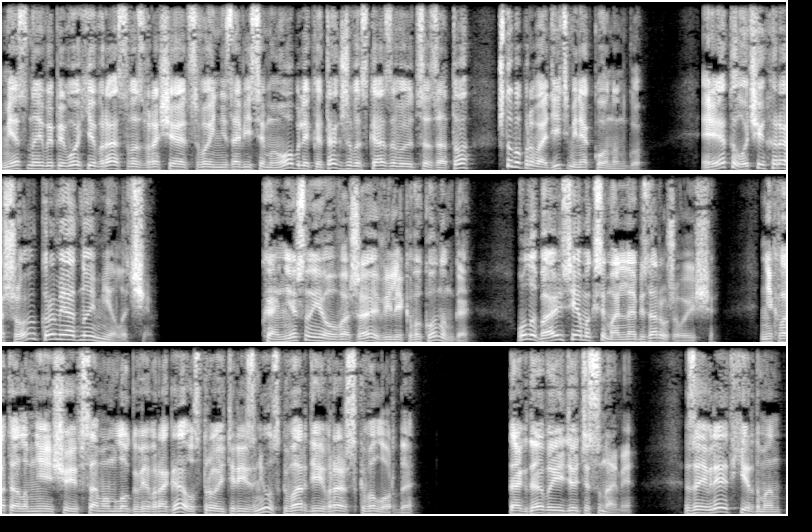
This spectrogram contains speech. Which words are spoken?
Местные выпивохи в раз возвращают свой независимый облик и также высказываются за то, чтобы проводить меня к конунгу. И это очень хорошо, кроме одной мелочи. Конечно, я уважаю великого конунга. Улыбаюсь я максимально обезоруживающе. Не хватало мне еще и в самом логове врага устроить резню с гвардией вражеского лорда. «Тогда вы идете с нами», — заявляет Хирдман.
